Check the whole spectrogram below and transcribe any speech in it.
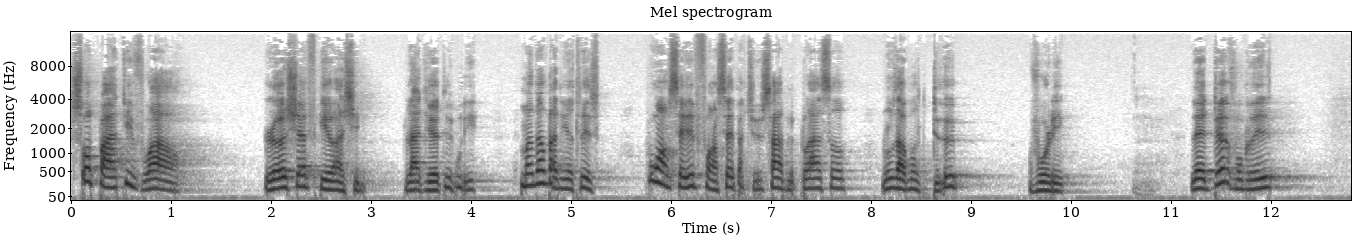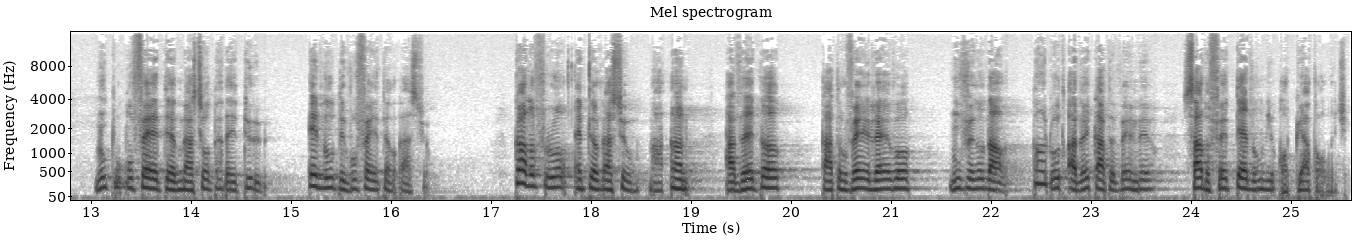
sont partis voir leur chef hiérarchique, la directrice. Oui. Madame la directrice, Pour enseigner le français, parce que ça, de classe, nous avons deux volets. Les deux volets, nous pouvons faire intégration dans les deux. Et nous devons faire intégration. Quand nous faisons dans un avec 80 élèves, nous faisons dans, dans l'autre avec 80 élèves, ça nous fait tel nombre de copies à corriger.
